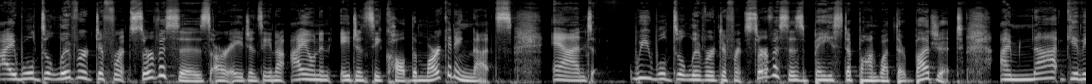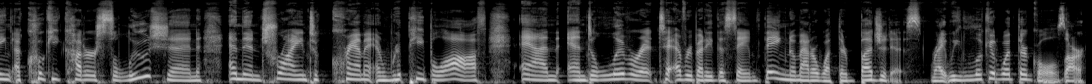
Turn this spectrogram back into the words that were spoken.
I will deliver different services, our agency. And I own an agency called The Marketing Nutz. And we will deliver different services based upon what their budget. I'm not giving a cookie cutter solution and then trying to cram it and rip people off and and deliver it to everybody the same thing no matter what their budget is, right? We look at what their goals are.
